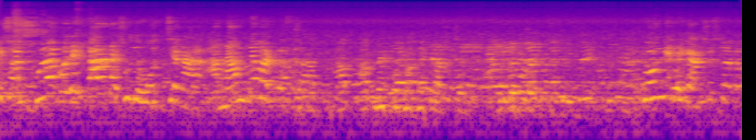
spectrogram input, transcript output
এইসব ঘোরাঘুরির কারণে শুধু হচ্ছে না আর নামতে পারতেছে না আপনি টঙ্গি থেকে একশো টাকা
